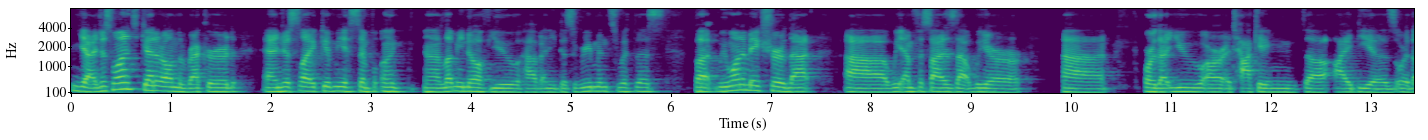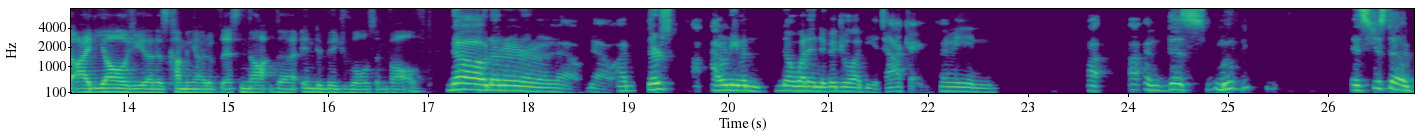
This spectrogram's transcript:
yeah, I just wanted to get it on the record and just like give me a simple, uh, uh, let me know if you have any disagreements with this. But we want to make sure that uh, we emphasize that we are, uh, or that you are attacking the ideas or the ideology that is coming out of this, not the individuals involved. No, no, no, no, no, no, no. I'm, there's, I don't even know what individual I'd be attacking. I mean, I, and this move it's just a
